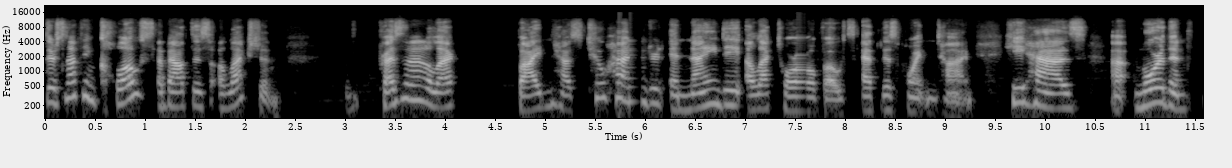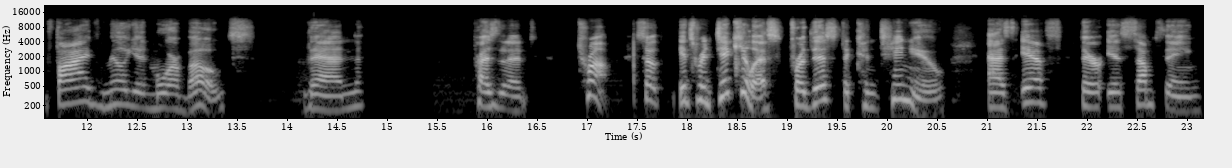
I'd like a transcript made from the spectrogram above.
there's nothing close about this election. President elect Biden has 290 electoral votes at this point in time. He has uh, more than 5 million more votes than President Trump. So it's ridiculous for this to continue as if there is something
